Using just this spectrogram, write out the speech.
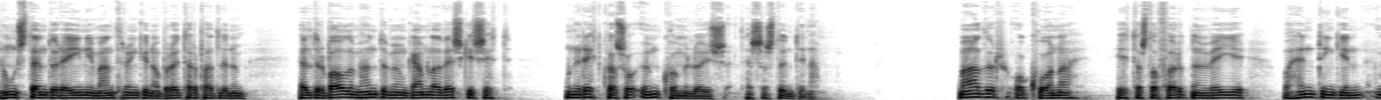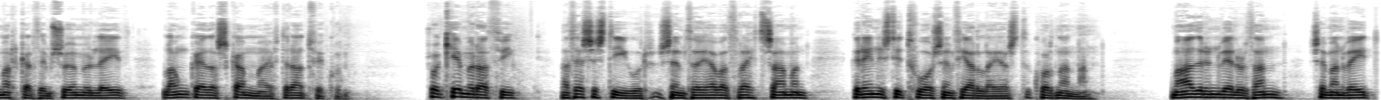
en hún stendur eini í mannþröngin á brautarpallinum, heldur báðum höndum um gamlað veski sitt. Hún er eitthvað svo umkomilaus þessa stundina. Maður og kona hittast á förnum vegi og hendingin markar þeim sömu leið langa eða skamma eftir atvikum. Svo kemur að því að þessi stígur sem þau hafa þrætt saman greinist í tvo sem fjarlægast hvorn annan. Maðurinn velur þann sem hann veit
